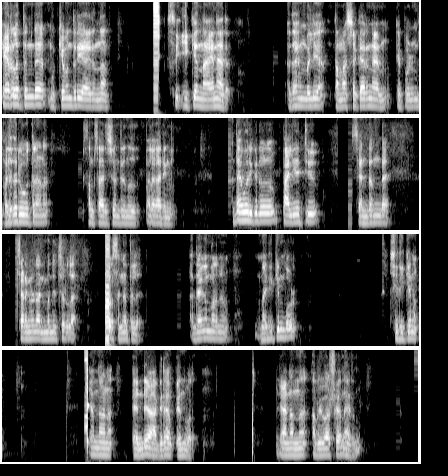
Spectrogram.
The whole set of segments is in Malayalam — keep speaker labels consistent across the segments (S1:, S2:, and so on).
S1: കേരളത്തിന്റെ മുഖ്യമന്ത്രിയായിരുന്ന ശ്രീ ഇ കെ നായനാർ അദ്ദേഹം വലിയ തമാശക്കാരനായിരുന്നു. എപ്പോഴും ഫലിത രൂപത്തിലാണ് സംസാരിച്ചുകൊണ്ടിരുന്നത് പല കാര്യങ്ങളും. അദ്ദേഹം ഒരിക്കലും പാലിയേറ്റീവ് സെന്ററിന്റെ ചടങ്ങിനോടനുബന്ധിച്ചുള്ള പ്രസംഗത്തിൽ അദ്ദേഹം പറഞ്ഞു മരിക്കുമ്പോൾ ചിരിക്കണം എന്നാണ് എന്റെ ആഗ്രഹം എന്ന് പറഞ്ഞു. ഞാൻ അന്ന് അഭിഭാഷകനായിരുന്നു.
